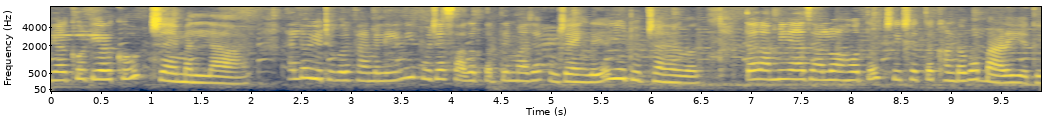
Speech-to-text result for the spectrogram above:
येळकोट येळकोट जय मल्हार. हॅलो यूट्यूबर फॅमिली मी पूजा स्वागत करते माझ्या पूजा इंगळे या यूट्यूब चॅनलवर तर आम्ही आज आलो आहोत श्री क्षेत्र खंडोबा बाळे येथे.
